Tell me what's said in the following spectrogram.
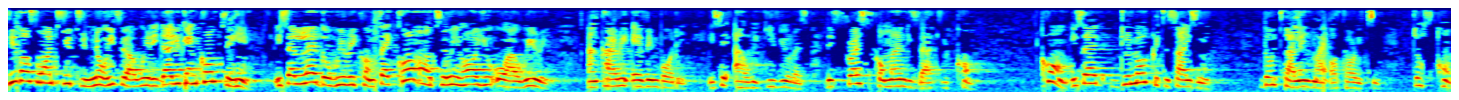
Jesus wants you to know, if you are weary, that you can come to Him. He said, Let the weary come. Say, Come unto me, all you who are weary, and carry everybody. He said, I will give you rest. The first command is that you come. Come. He said, Do not criticize me. Don't challenge my authority. Just come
